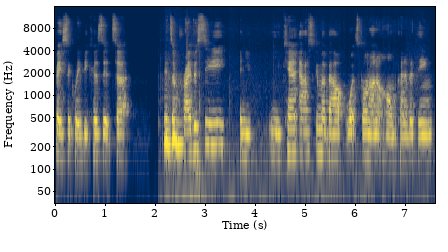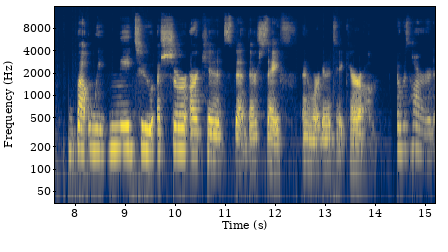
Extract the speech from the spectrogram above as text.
basically, because it's a it's mm-hmm. a privacy and you you can't ask them about what's going on at home kind of a thing but we need to assure our kids that they're safe and we're going to take care of them. It was hard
